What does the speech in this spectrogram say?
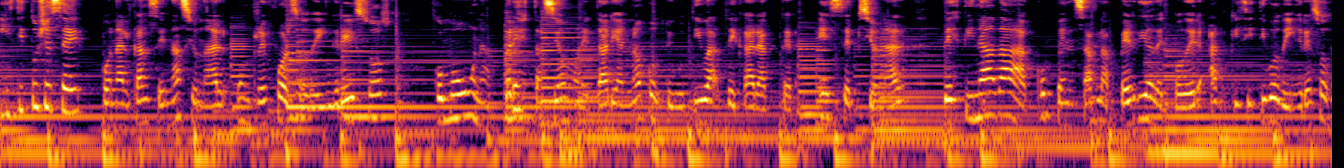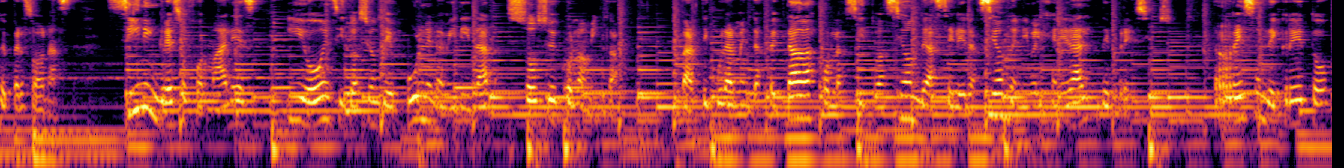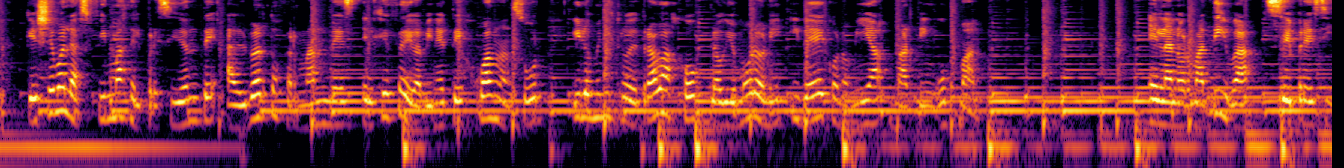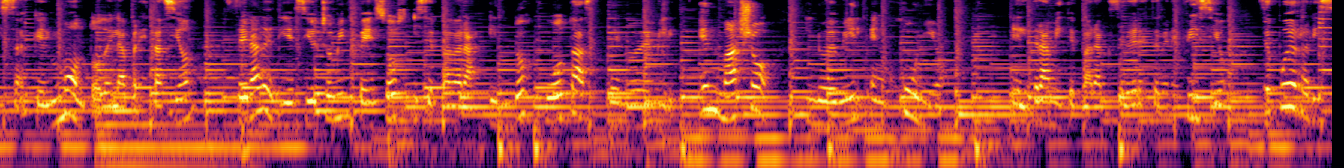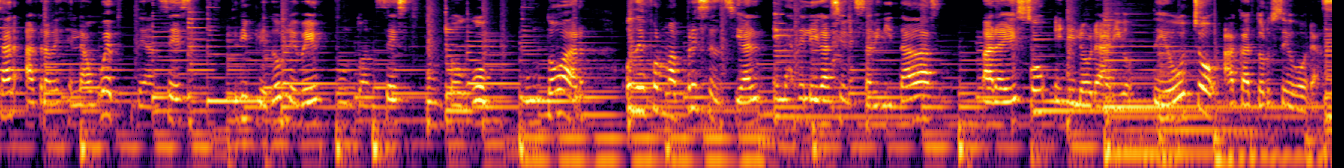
Institúyese con alcance nacional un refuerzo de ingresos como una prestación monetaria no contributiva de carácter excepcional destinada a compensar la pérdida del poder adquisitivo de ingresos de personas sin ingresos formales y o en situación de vulnerabilidad socioeconómica particularmente afectadas por la situación de aceleración del nivel general de precios. Reza el decreto que lleva las firmas del presidente Alberto Fernández, el jefe de gabinete Juan Mansur y los ministros de Trabajo Claudio Moroni y de Economía Martín Guzmán. En la normativa se precisa que el monto de la prestación será de 18 mil pesos y se pagará en dos cuotas de 9 mil en mayo y 9 mil en junio para acceder a este beneficio se puede realizar a través de la web de ANSES www.anses.gov.ar o de forma presencial en las delegaciones habilitadas para eso en el horario de 8 a 14 horas.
